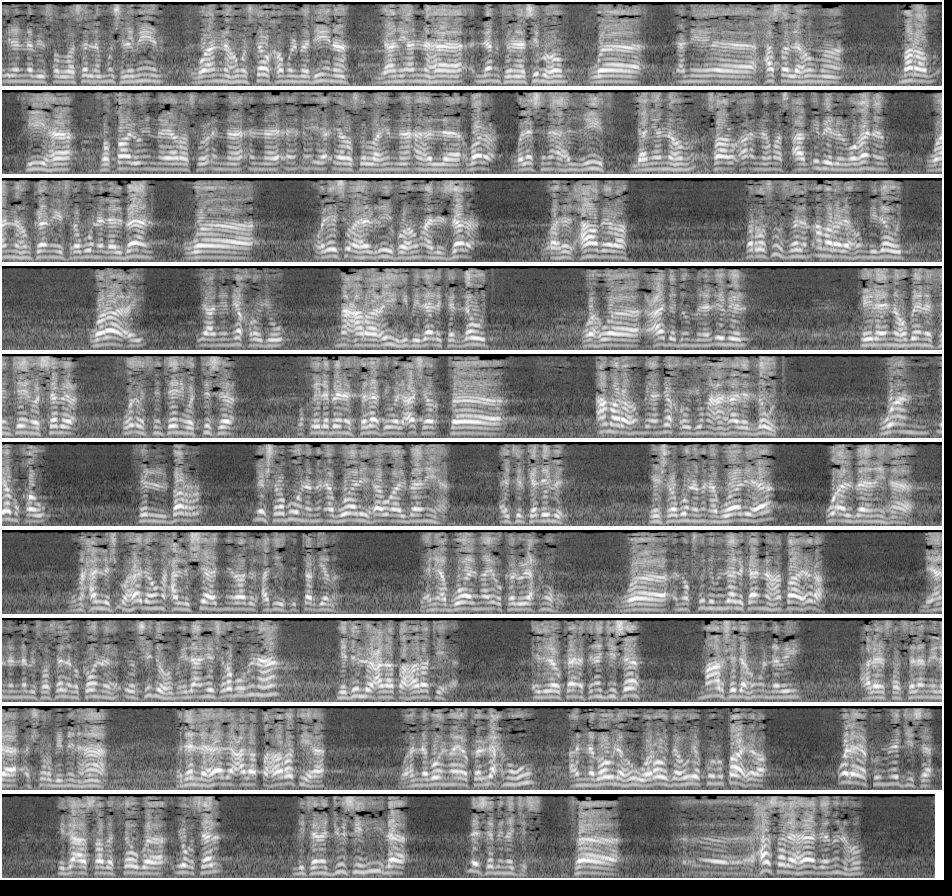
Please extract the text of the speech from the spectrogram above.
إلى النبي صلى الله عليه وسلم مسلمين وأنهم استوخموا المدينة يعني أنها لم تناسبهم ويعني حصل لهم مرض فيها فقالوا إن يا رسول إن إن يا رسول الله إن أهل ضرع ولسنا أهل ريف يعني أنهم صاروا أنهم أصحاب إبل وغنم وأنهم كانوا يشربون الألبان و وليسوا أهل ريف وهم أهل الزرع وأهل الحاضرة. فالرسول صلى الله عليه وسلم أمر لهم بذود وراعي يعني أن يخرجوا مع راعيه بذلك الذود وهو عدد من الإبل. قيل إنه بين الثنتين والسبع. والثنتين والتسع وقيل بين الثلاث والعشر فأمرهم بأن يخرجوا مع هذا الذود وأن يبقوا في البر يشربون من أبوالها وألبانها أي تلك الإبل يشربون من أبوالها وألبانها. ومحل وهذا هو محل الشاهد من هذا الحديث في الترجمة يعني أبوال ما يؤكل لحمه والمقصود من ذلك أنها طاهرة. لأن النبي صلى الله عليه وسلم كونه يرشدهم إلى أن يشربوا منها يدل على طهارتها. إذ لو كانت نجسة ما أرشدهم النبي عليه الصلاة والسلام إلى الشرب منها. فدل هذا على طهارتها وأن بول ما يؤكل لحمه أن بوله وروثه يكون طاهرا ولا يكون نجسا. إذا أصاب الثوب يغسل لتنجسه لا ليس بنجس. فحصل هذا منهم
